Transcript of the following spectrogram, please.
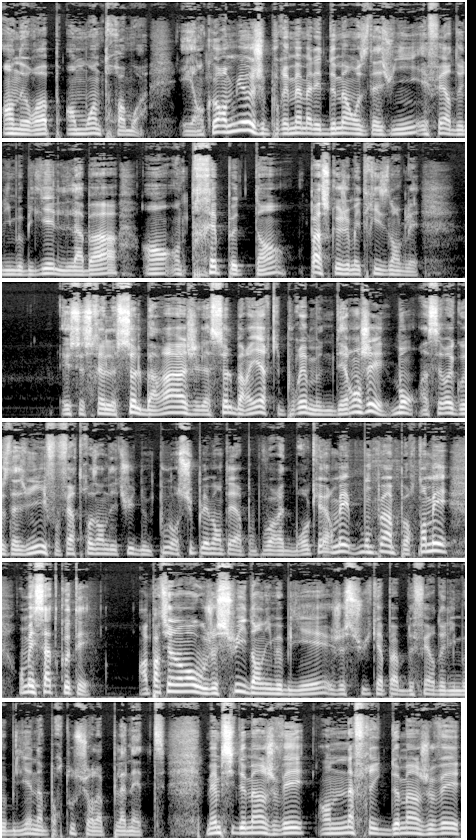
en Europe en moins de trois mois. Et encore mieux, je pourrais même aller demain aux États-Unis et faire de l'immobilier là-bas en, très peu de temps parce que je maîtrise l'anglais. Et ce serait le seul barrage et la seule barrière qui pourrait me déranger. Bon, ah, c'est vrai qu'aux États-Unis, il faut faire trois ans d'études supplémentaires pour pouvoir être broker, mais bon, peu importe. On met, on met ça de côté à partir du moment où je suis dans l'immobilier, je suis capable de faire de l'immobilier n'importe où sur la planète. Même si demain je vais en Afrique, demain je vais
